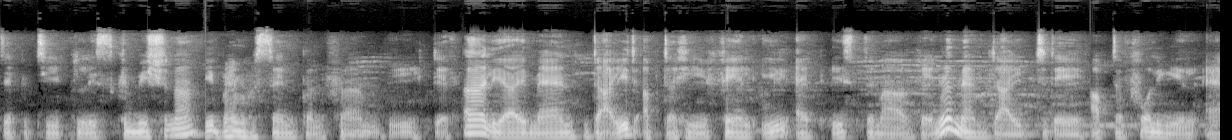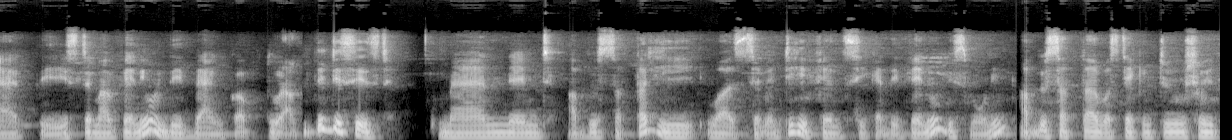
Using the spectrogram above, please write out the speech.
Deputy Police Commissioner Ibrahim Hussain confirmed the death. Earlier, a man died after he fell ill at Ijtema venue. A man died today after falling ill at the Ijtema venue on the bank of Turag. The deceased man named Abdul Sattar. He was 70. He fell sick at the venue this morning. Abdul Sattar was taken to Shohid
